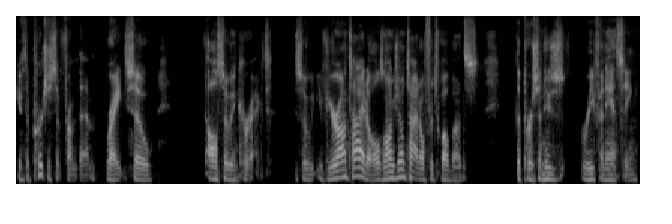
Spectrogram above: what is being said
you have to purchase it from them, right? So also incorrect. So if you're on title, as long as you're on title for 12 months, the person who's refinancing,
